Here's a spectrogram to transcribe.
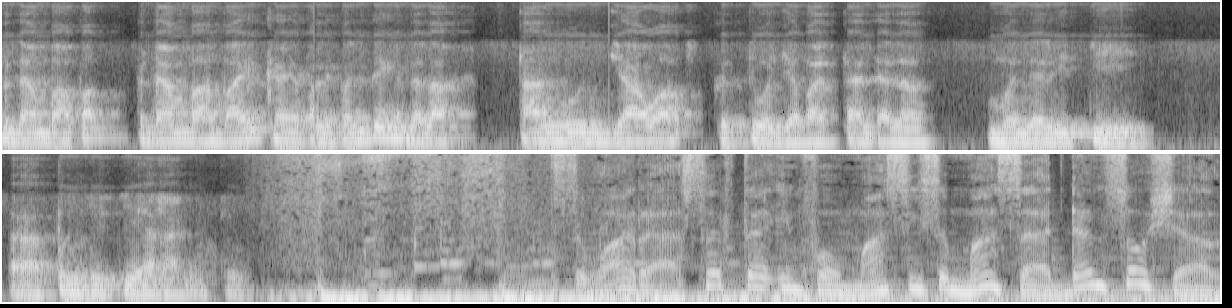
penambah penambah baikkan yang paling penting adalah tanggungjawab ketua jabatan dalam meneliti uh, penghitiaran itu. Suara serta informasi semasa dan sosial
